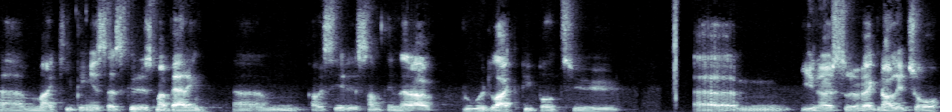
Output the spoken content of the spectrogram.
um, my keeping is as good as my batting. Um, obviously, it is something that I would like people to, um, you know, sort of acknowledge, or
